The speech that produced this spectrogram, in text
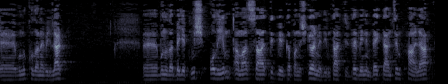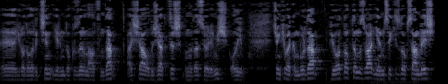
e, bunu kullanabilirler. E, bunu da belirtmiş olayım ama saatlik bir kapanış görmediğim takdirde benim beklentim hala e, Euro dolar için 29'ların altında aşağı olacaktır. Bunu da söylemiş olayım. Çünkü bakın burada pivot noktamız var 28.95,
